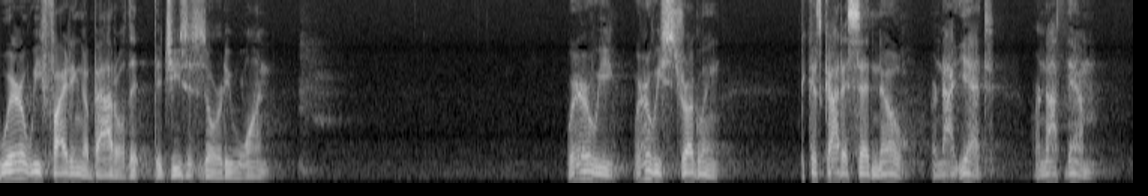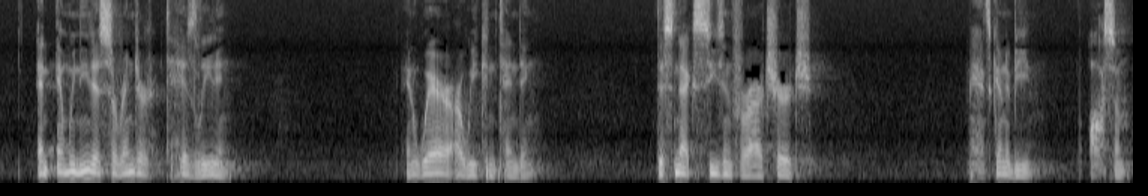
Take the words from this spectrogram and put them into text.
Where are we fighting a battle that, that Jesus has already won? Where are we where are we struggling? Because God has said no, or not yet, or not them. And, and we need to surrender to his leading. And where are we contending? This next season for our church, man, it's going to be awesome.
